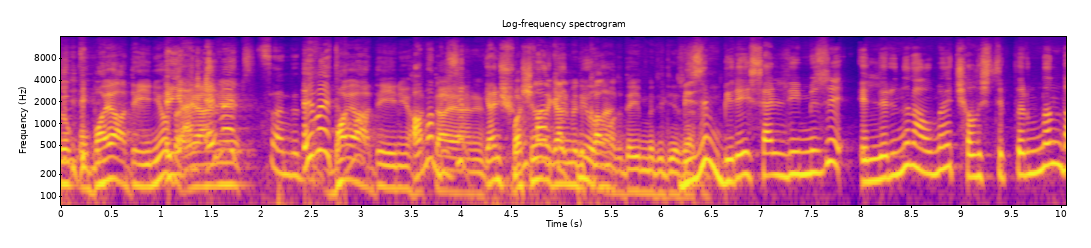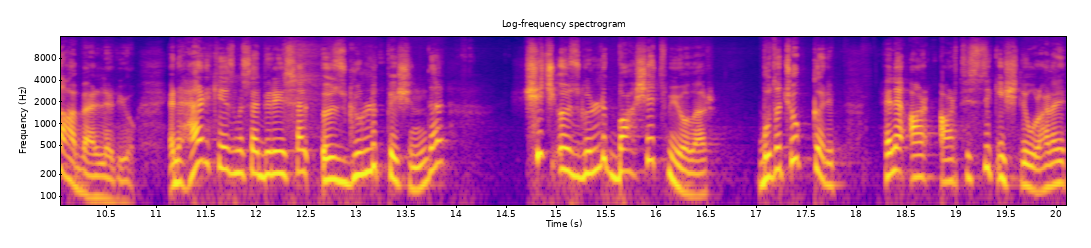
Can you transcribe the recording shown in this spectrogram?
o, o bayağı değiniyor da E yani, yani, evet. Sen de Evet bayağı ama, değiniyor ama hatta bizim, yani. yani. şunu Başına da fark gelmedi etmiyorlar. kalmadı değinmedi diye zaten. Bizim bireyselliğimizi ellerinden almaya çalıştıklarından da haberleri yok. Yani herkes mesela bireysel özgürlük peşinde hiç özgürlük bahşetmiyorlar. Bu da çok garip. Hele ar- artistlik işle uğra. Hani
